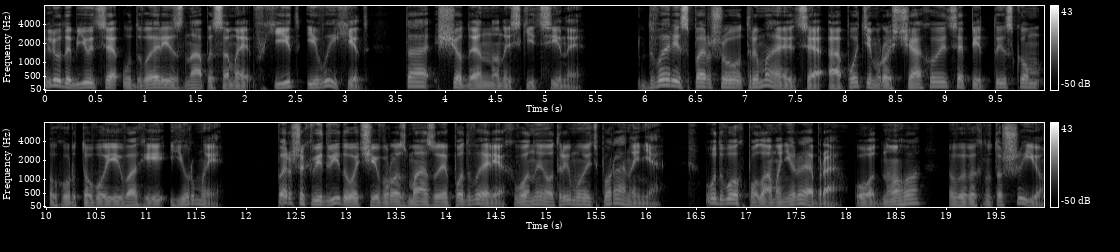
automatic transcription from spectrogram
Люди б'ються у двері з написами Вхід і вихід та щоденно низькі ціни. Двері спершу тримаються, а потім розчахуються під тиском гуртової ваги юрми. Перших відвідувачів розмазує по дверях, вони отримують поранення. У двох поламані ребра, у одного вивихнуто шию,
